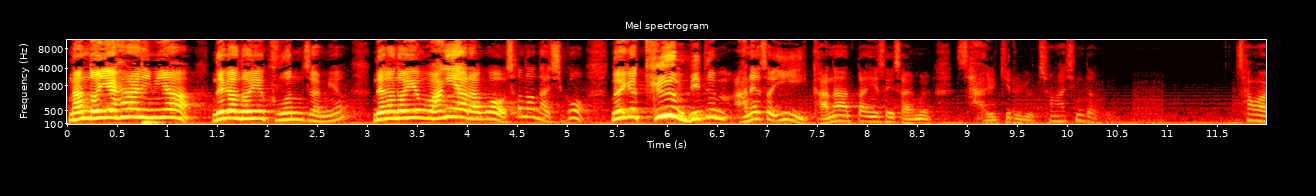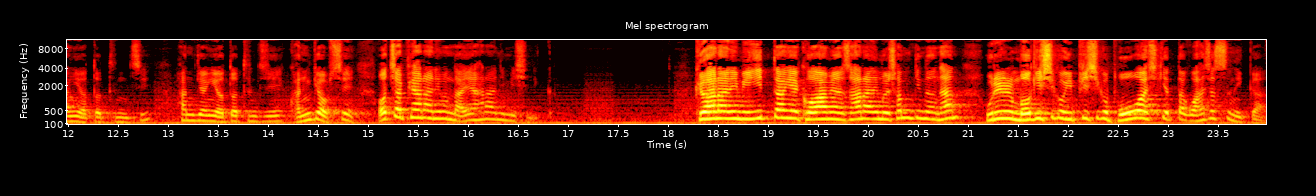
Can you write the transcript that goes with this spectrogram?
난 너희의 하나님이야. 내가 너희의 구원자며 내가 너희의 왕이야라고 선언하시고 너희가 그 믿음 안에서 이 가나안 땅에서의 삶을 살기를 요청하신다고요. 상황이 어떻든지 환경이 어떻든지 관계없이 어차피 하나님은 나의 하나님이시니까. 그 하나님이 이 땅에 거하면서 하나님을 섬기는 한 우리를 먹이시고 입히시고 보호하시겠다고 하셨으니까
